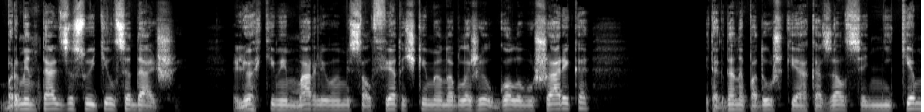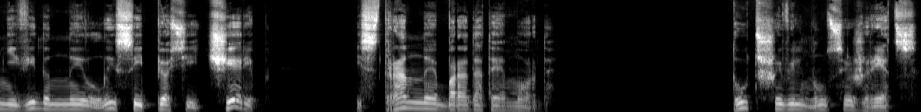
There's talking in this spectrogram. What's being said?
Барменталь засуетился дальше. Легкими марлевыми салфеточками он обложил голову шарика, и тогда на подушке оказался никем не виданный лысый пёсий череп и странная бородатая морда. Тут шевельнулся жрец.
